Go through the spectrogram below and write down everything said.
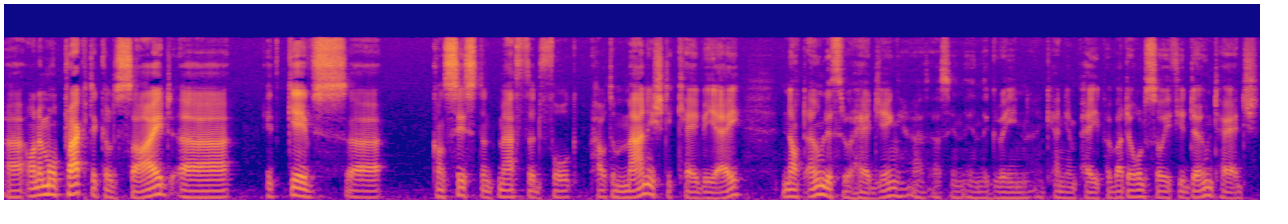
Uh, on a more practical side, uh, it gives a consistent method for how to manage the KVA not only through hedging, as, as in, in the Green Kenyon paper, but also if you don't hedge,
